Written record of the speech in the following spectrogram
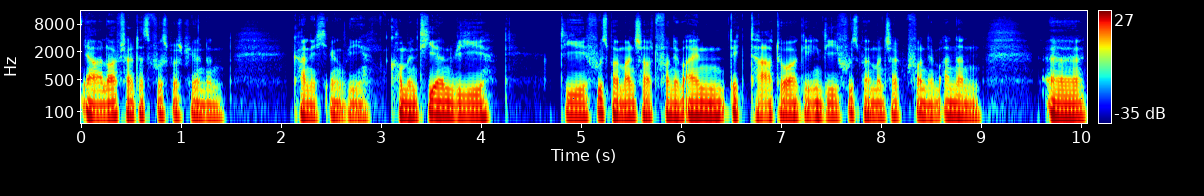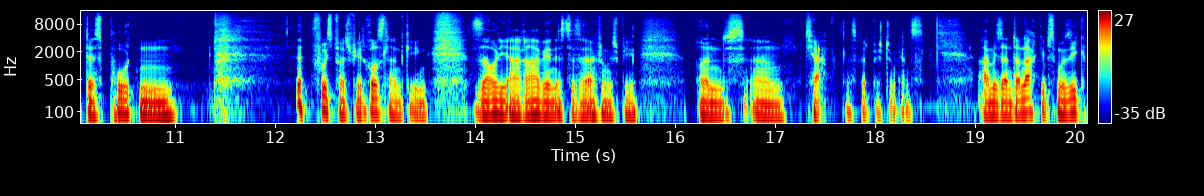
ja, läuft halt das Fußballspiel und dann kann ich irgendwie kommentieren, wie die Fußballmannschaft von dem einen Diktator gegen die Fußballmannschaft von dem anderen äh, Despoten Fußballspiel Russland gegen Saudi-Arabien ist das Eröffnungsspiel. Und ähm, tja, das wird bestimmt ganz amüsant. Danach gibt's Musik.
